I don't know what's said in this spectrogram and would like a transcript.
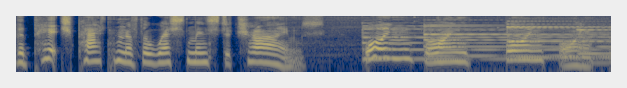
the pitch pattern of the Westminster chimes. Boing, boing, boing, boing.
